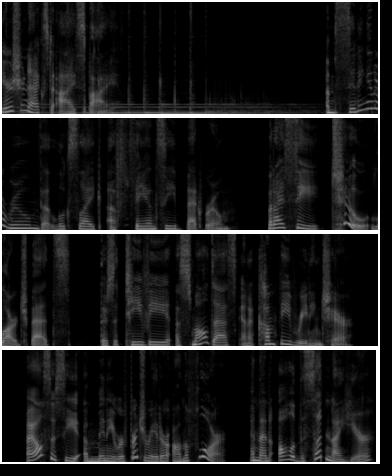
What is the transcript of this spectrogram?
Here's your next I Spy. I'm sitting in a room that looks like a fancy bedroom, but I see two large beds. There's a TV, a small desk, and a comfy reading chair. I also see a mini refrigerator on the floor, and then all of a sudden I hear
